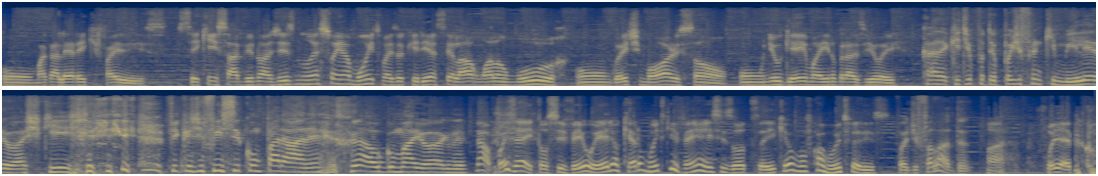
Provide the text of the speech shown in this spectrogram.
uma galera aí que faz. Sei quem sabe, às vezes não é sonhar muito, mas eu queria, sei lá, um Alan Moore, um Grant Morrison, um New Game aí no Brasil aí. Cara, é que tipo, depois de Frank Miller, eu acho que fica difícil comparar, né? Algo maior, né? Não, pois é, então se veio ele, eu quero muito que venha esses outros aí, que eu vou ficar muito feliz. Pode falar, Dan. Ah, foi épico.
